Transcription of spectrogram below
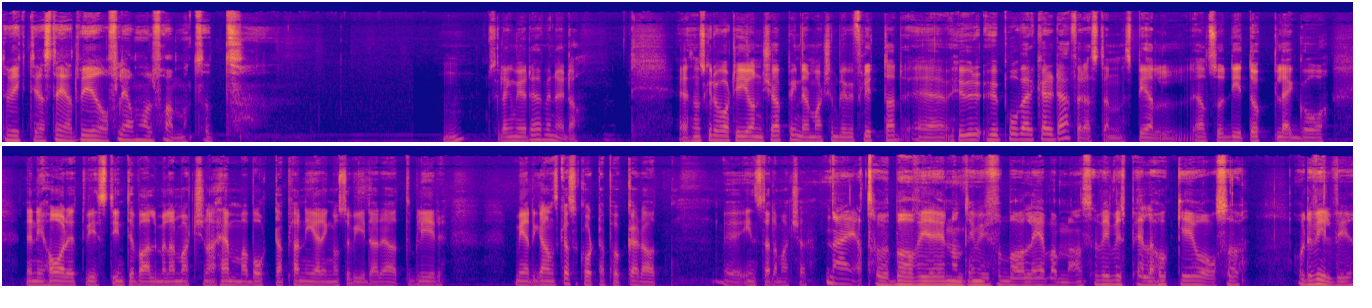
Det viktigaste är att vi gör fler mål framåt. Så, att... mm. så länge vi gör det är vi nöjda. Eh, sen skulle du varit i Jönköping där matchen blev flyttad. Eh, hur, hur påverkar det där förresten spel, alltså ditt upplägg och när ni har ett visst intervall mellan matcherna, hemma, borta, planering och så vidare, att det blir med ganska så korta puckar då, inställda matcher? Nej, jag tror bara vi är någonting vi får bara leva med. Alltså, vi vill spela hockey i år så, och det vill vi ju.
